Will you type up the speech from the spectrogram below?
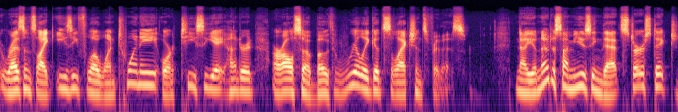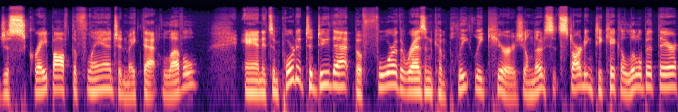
resins like EasyFlo 120 or TC800 are also both really good selections for this. Now you'll notice I'm using that stir stick to just scrape off the flange and make that level. And it's important to do that before the resin completely cures. You'll notice it's starting to kick a little bit there.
